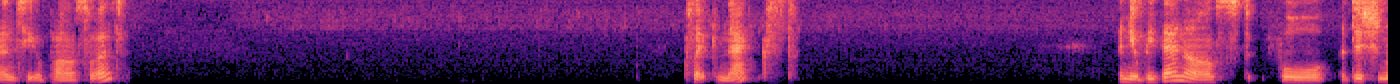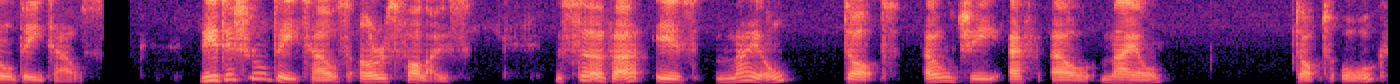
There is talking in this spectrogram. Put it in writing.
Enter your password. Click next. And you'll be then asked for additional details. The additional details are as follows. The server is mail.lgflmail.org.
